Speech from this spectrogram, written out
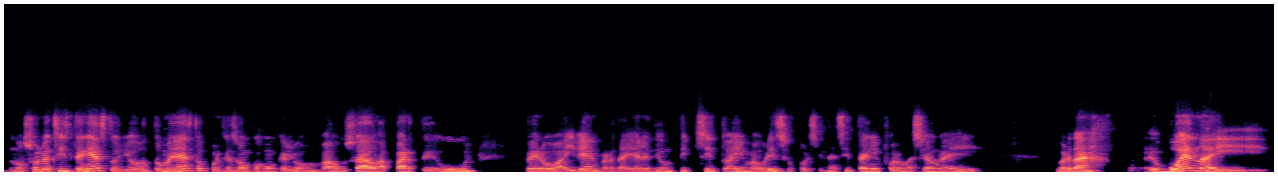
no solo existen estos, yo tomé estos porque son como que los más usados aparte de Google, pero ahí bien, ¿verdad? Ya les di un tipcito ahí, Mauricio, por si necesitan información ahí, ¿verdad? Buena y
